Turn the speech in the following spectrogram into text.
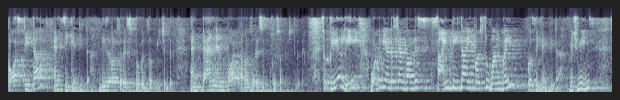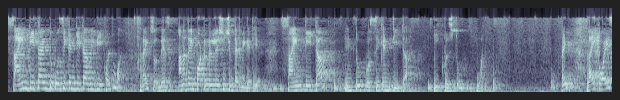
Cos theta and secant theta. These are also reciprocals of each other. And tan and cot are also reciprocals of each other. So clearly, what do we understand from this? Sine theta equals to 1 by cosecant theta, which means sine theta into cosecant theta will be equal to 1, right? So there's another important relationship that we get here. Sine theta into cosecant theta equals to 1 right? Likewise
